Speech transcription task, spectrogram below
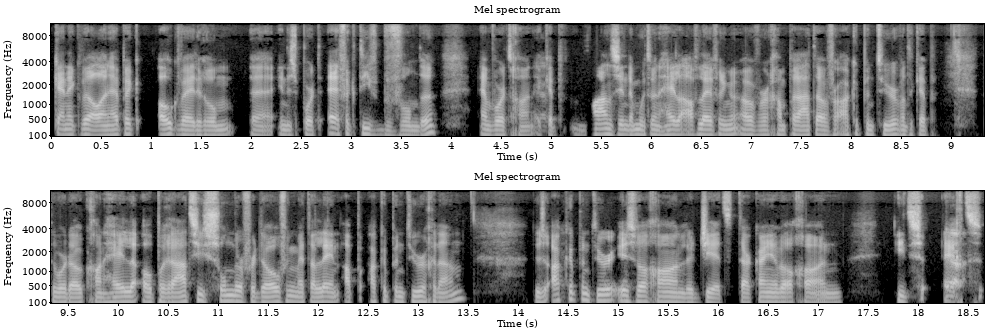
ken ik wel en heb ik ook wederom eh, in de sport effectief bevonden. En wordt gewoon, Ja. ik heb waanzin, daar moeten we een hele aflevering over gaan praten, over acupunctuur. Want ik heb, er worden ook gewoon hele operaties zonder verdoving met alleen acupunctuur gedaan. Dus acupunctuur is wel gewoon legit. Daar kan je wel gewoon iets echt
